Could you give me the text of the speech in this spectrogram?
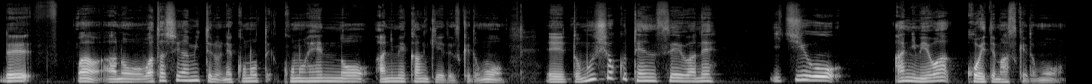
でまああの私が見てるねこのこの辺のアニメ関係ですけども、えーと無色転生はね一応アニメは超えてますけども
